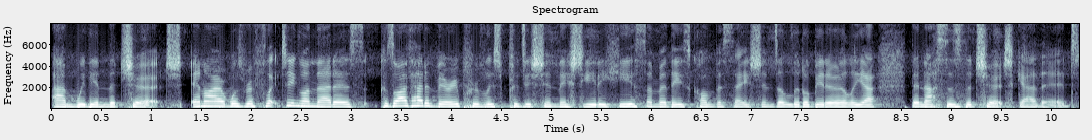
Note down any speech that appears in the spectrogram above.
um, within the church. And I was reflecting on that as because I've had a very privileged position this year to hear some of these conversations a little bit earlier than us as the church gathered.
